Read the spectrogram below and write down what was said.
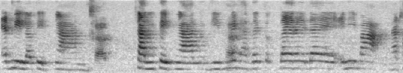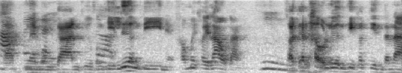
แอดมินเราติดงาน ครับ กันติดงานบางทีครับไม่ทันได้ได้ได้ได้ไอ้นี่มากนะคคะรับถ้าในยังวไงงการคือใช่บางทีเรื่องดีเนี่ยเขาไม่ค่อยเล่ากันอืมเขาจะเล่าเรื่องที่เขาจินตนา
